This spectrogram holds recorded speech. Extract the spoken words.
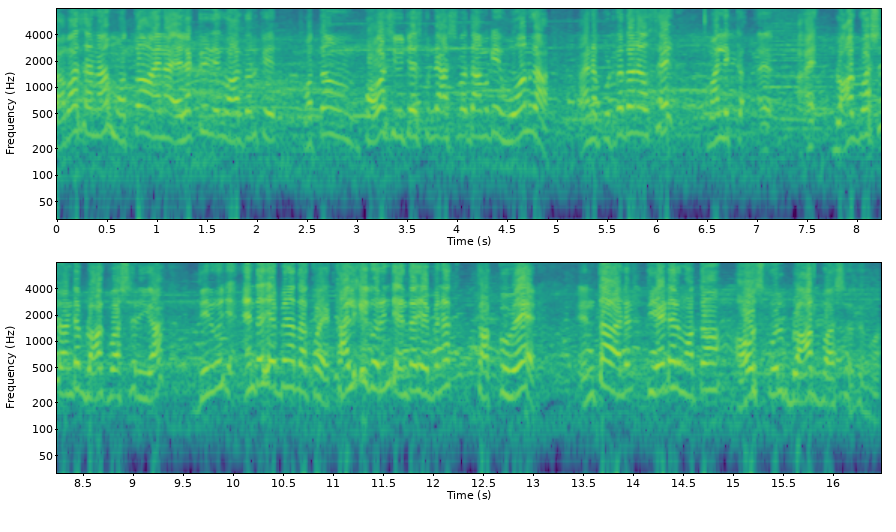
ప్రభాస్ అన్న మొత్తం ఆయన ఎలక్ట్రిక్ వాళ్ళతో మొత్తం పవర్స్ యూజ్ చేసుకుంటే అశ్వత్థామకి ఓన్గా ఆయన పుట్టుకతోనే వస్తాయి. మళ్ళీ బ్లాక్ బస్టర్ అంటే బ్లాక్ బస్టర్ ఇక. దీని గురించి ఎంత చెప్పినా తక్కువే. కలికి గురించి ఎంత చెప్పినా తక్కువే. ఎంత అంటే థియేటర్ మొత్తం housefull blockbuster cinema.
